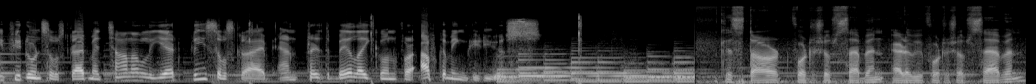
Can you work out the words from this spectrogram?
If you don't subscribe my channel yet, please subscribe and press the bell icon for upcoming videos. Okay, start Photoshop 7, Adobe Photoshop 7.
